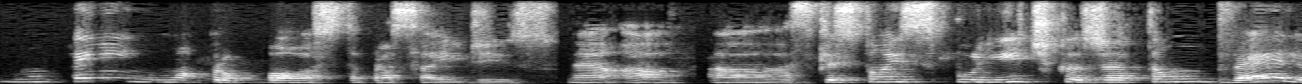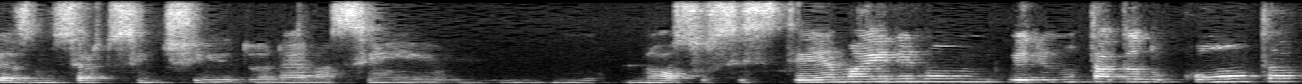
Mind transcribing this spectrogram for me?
não tem uma proposta para sair disso. Né? A, a, as questões políticas já estão velhas num certo sentido, né? Assim, nosso sistema ele não ele não está dando conta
